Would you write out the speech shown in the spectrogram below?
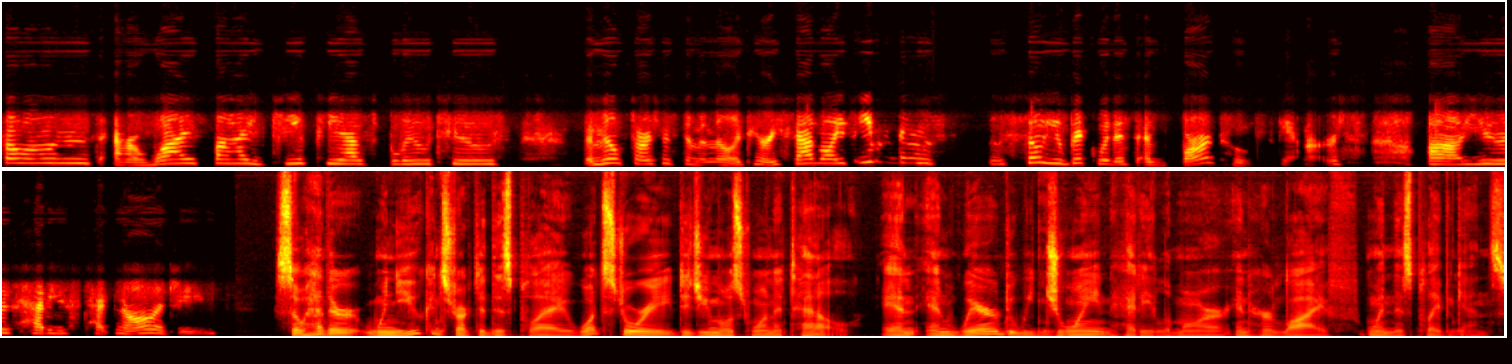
phones, our Wi-Fi, GPS, Bluetooth, the MILSTAR system and military satellites, even things so ubiquitous as barcode scanners uh, use Hedy's technology. So, Heather, when you constructed this play, what story did you most want to tell? And, and where do we join Hedy Lamarr in her life when this play begins?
